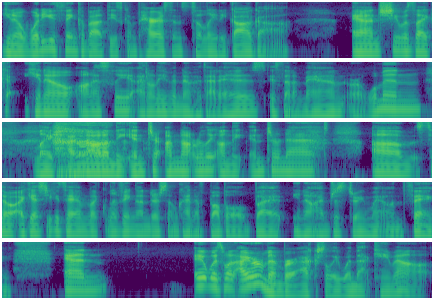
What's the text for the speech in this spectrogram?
you know, what do you think about these comparisons to Lady Gaga? And she was like, you know, honestly, I don't even know who that is. Is that a man or a woman? Like, I'm not on the inter, I'm not really on the internet. Um, so I guess you could say I'm like living under some kind of bubble, but you know, I'm just doing my own thing. And it was when I remember actually when that came out,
